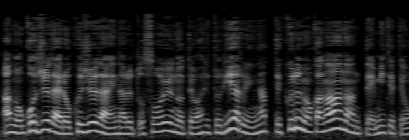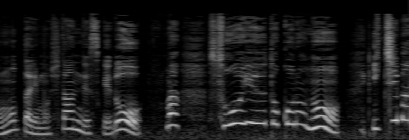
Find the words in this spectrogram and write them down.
あの、50代、60代になるとそういうのって割とリアルになってくるのかななんて見てて思ったりもしたんですけど、まあ、そういうところの一番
